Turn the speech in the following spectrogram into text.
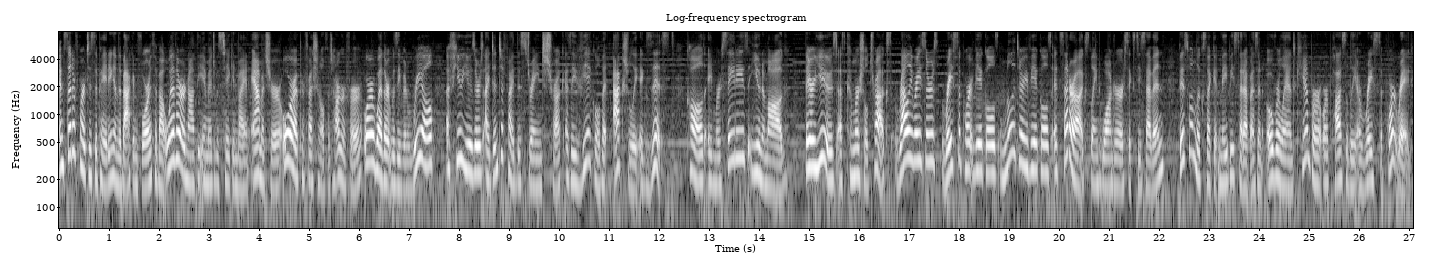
Instead of participating in the back and forth about whether or not the image was taken by an amateur or a professional photographer, or whether it was even real, a few users identified this strange truck as a vehicle that actually exists, called a Mercedes Unimog. They are used as commercial trucks, rally racers, race support vehicles, military vehicles, etc., explained Wanderer67. This one looks like it may be set up as an overland camper or possibly a race support rig.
